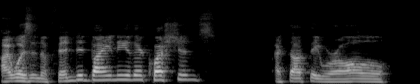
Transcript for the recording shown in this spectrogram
I wasn't offended by any of their questions. I thought they were all,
